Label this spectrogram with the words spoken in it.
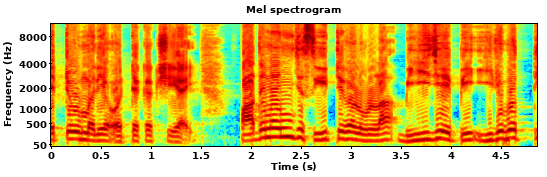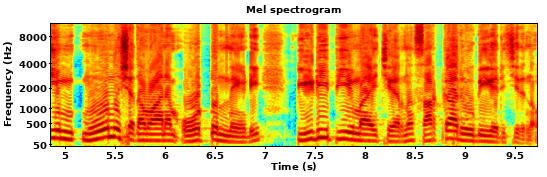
ഏറ്റവും വലിയ ഒറ്റകക്ഷിയായി. പതിനഞ്ച് സീറ്റുകളുള്ള ബി ജെ പി ഇരുപത്തി മൂന്ന് ശതമാനം വോട്ടും നേടി പി ഡി പിയുമായി ചേർന്ന് സർക്കാർ രൂപീകരിച്ചിരുന്നു.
